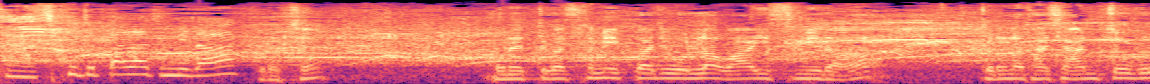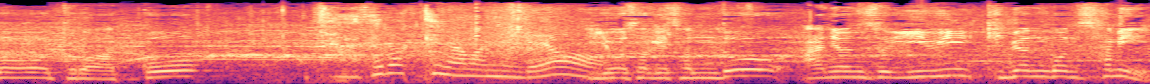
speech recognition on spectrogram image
자, 스피드 빨라집니다. 그렇죠. 모네트가 3위까지 올라와 있습니다. 그러나 다시 안쪽으로 들어왔고 자, 세 바퀴 남았는데요. 이호석의 선두, 안현수 2위, 김현곤 3위.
